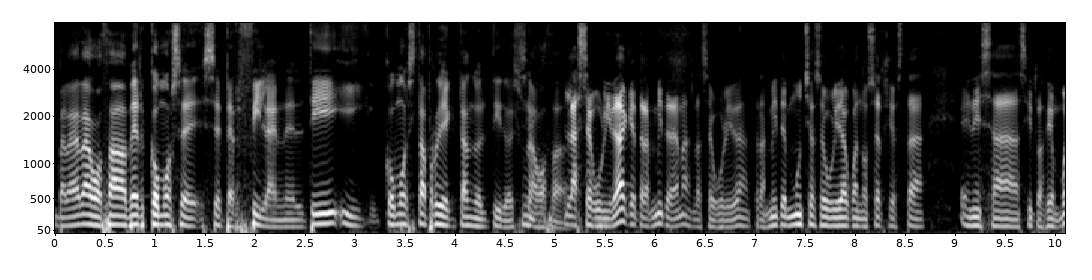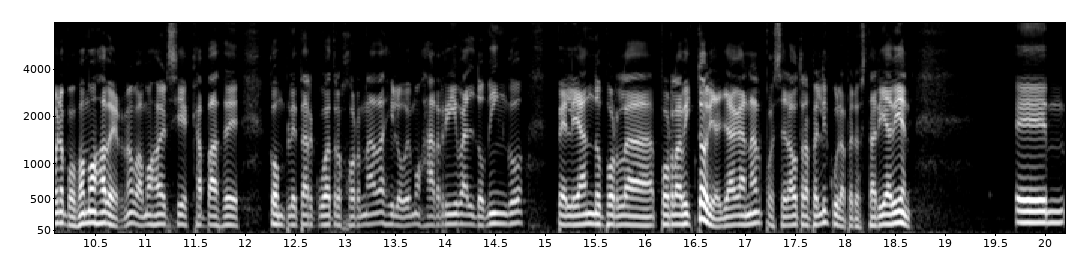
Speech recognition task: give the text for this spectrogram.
verdadera gozada ver cómo se, se perfila en el tee y cómo está proyectando el tiro. Es una gozada. La seguridad que transmite, además, la seguridad. Transmite mucha seguridad cuando Sergio está en esa situación. Bueno, pues vamos a ver, ¿no? Vamos a ver si es capaz de completar cuatro jornadas y lo vemos arriba el domingo peleando por la, por la victoria. Ya ganar, pues será otra película, pero estaría bien. Eh,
